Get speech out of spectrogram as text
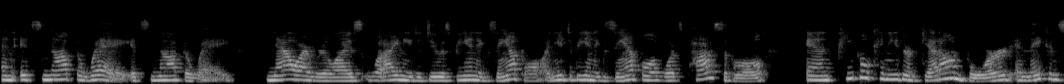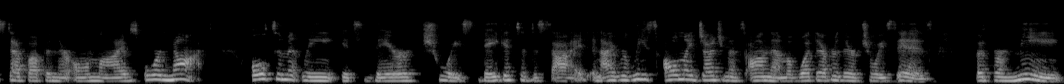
And it's not the way. It's not the way. Now I realize what I need to do is be an example. I need to be an example of what's possible. And people can either get on board and they can step up in their own lives or not. Ultimately, it's their choice. They get to decide. And I release all my judgments on them of whatever their choice is. But for me,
